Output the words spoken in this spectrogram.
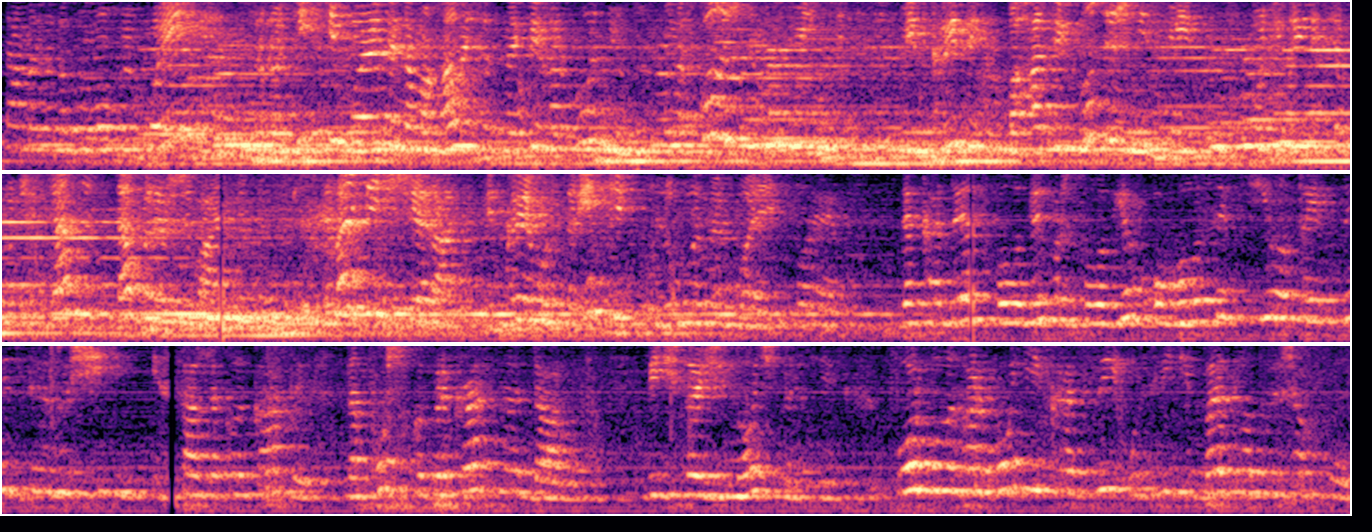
Саме за допомогою поезії російські поети намагалися знайти гармонію у навколишньому світі, відкрити багатий внутрішній світ, поділитися почуттями та переживаннями. Давайте ще раз відкриємо сторінки улюбленої поезії. Декадент Володимир Соловйов оголосив тіло таємницею душі і став закликати на пошуки прекрасної дами, вічної жіночності, формули гармонії краси у світі безладу і жаху.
